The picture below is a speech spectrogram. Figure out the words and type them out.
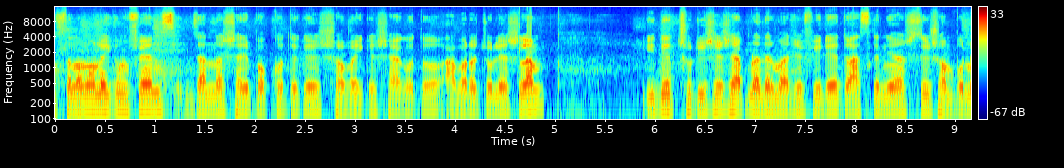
আসসালামু আলাইকুম ফ্রেন্ডস জান্নার শাড়ি পক্ষ থেকে সবাইকে স্বাগত। আবারও চলে আসলাম। ঈদের ছুটি শেষে আপনাদের মাঝে ফিরে। তো আজকে নিয়ে আসছি সম্পূর্ণ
